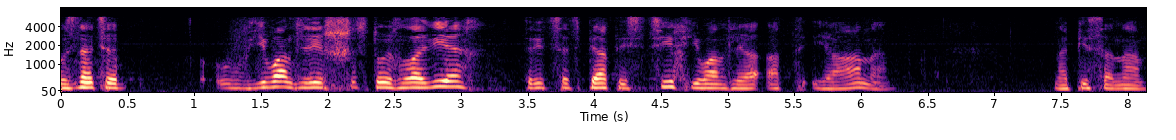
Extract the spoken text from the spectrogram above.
Вы знаете, в Евангелии 6 главе, 35 стих Евангелия от Иоанна, написано,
